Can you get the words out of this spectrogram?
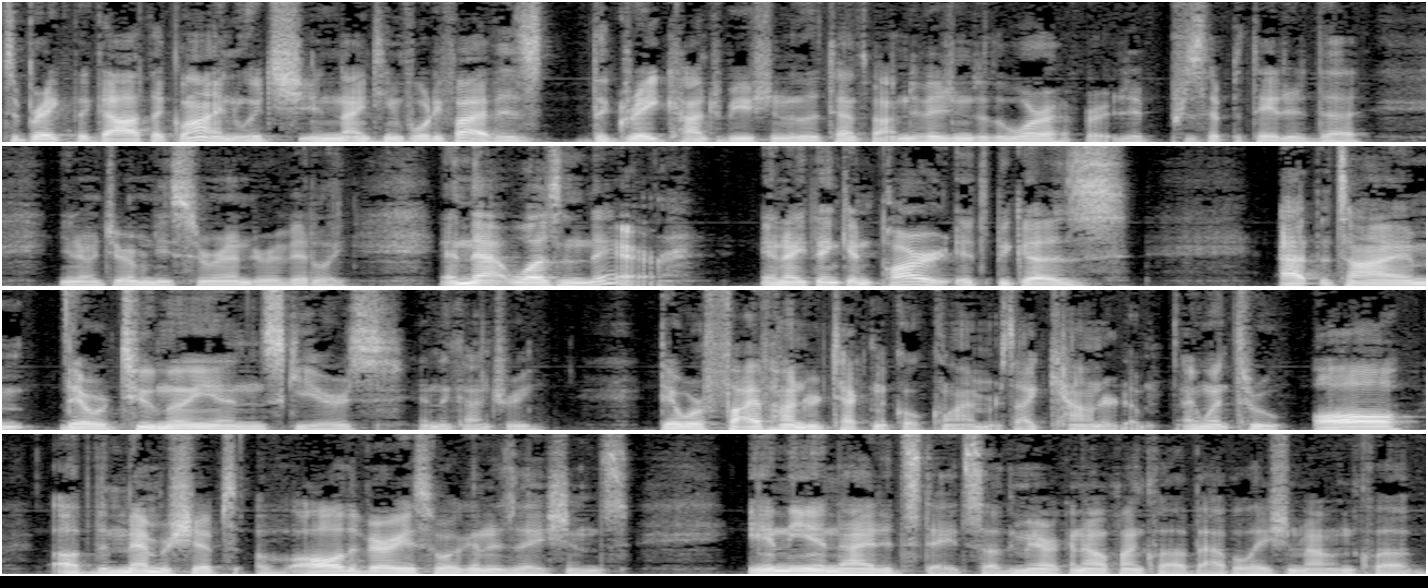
to break the Gothic line, which in 1945 is the great contribution of the 10th Mountain Division to the war effort. It precipitated the, you know, Germany's surrender of Italy. And that wasn't there. And I think in part it's because at the time there were 2 million skiers in the country there were 500 technical climbers. I counted them. I went through all of the memberships of all the various organizations in the United States. So the American Alpine Club, Appalachian Mountain Club,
